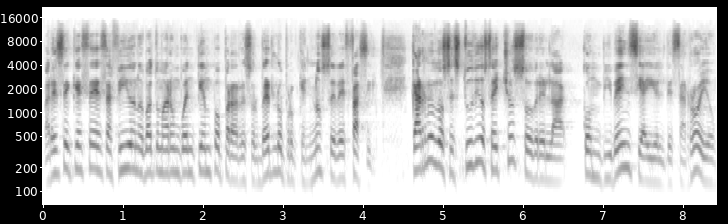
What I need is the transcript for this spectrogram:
Parece que ese desafío nos va a tomar un buen tiempo para resolverlo porque no se ve fácil. Carlos, los estudios hechos sobre la convivencia y el desarrollo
